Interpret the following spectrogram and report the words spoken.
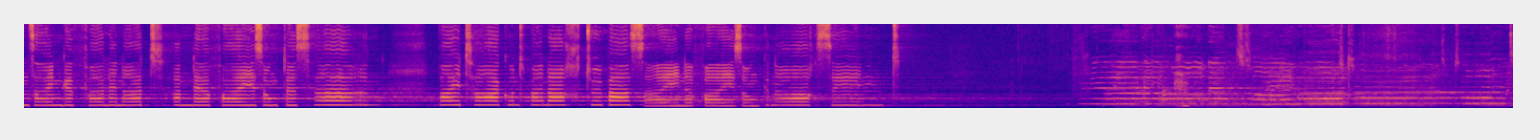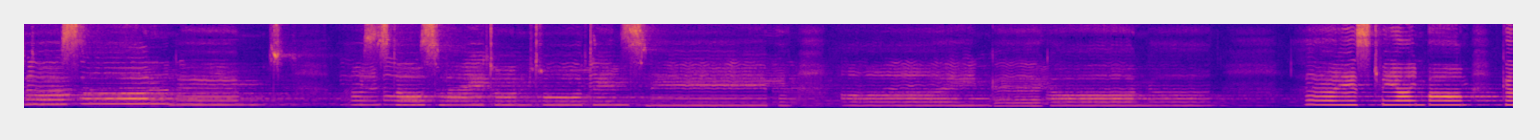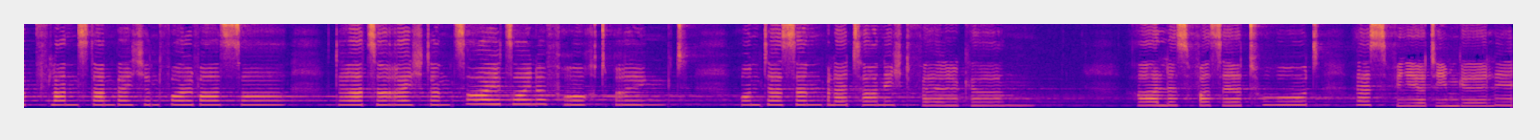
sein Gefallen hat an der Weisung des Herrn, bei Tag und bei Nacht über seine Weisung nachsinnt. Wasser, der zur rechten Zeit seine Frucht bringt und dessen Blätter nicht welken. Alles, was er tut, es wird ihm gelingen.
